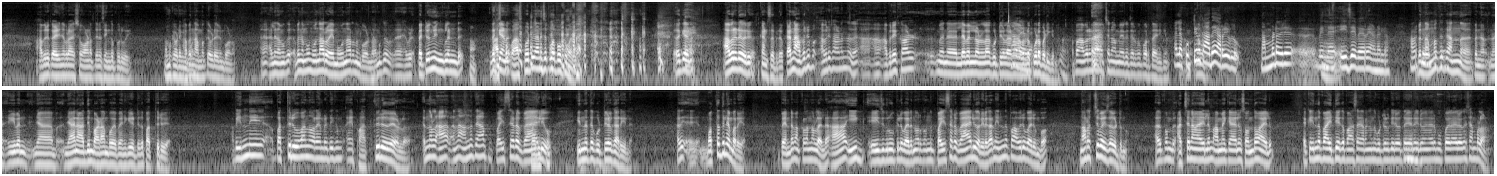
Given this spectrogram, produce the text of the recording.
അവർ കഴിഞ്ഞ പ്രാവശ്യം ഓണത്തിന് സിംഗപ്പൂർ പോയി. നമുക്ക് എവിടെ അപ്പം നമുക്ക് എവിടെയെങ്കിലും പോകണം അല്ല നമുക്ക് അപ്പം നമുക്ക് മൂന്നാർ പോയി. മൂന്നാറൊന്നും പോകണ്ട നമുക്ക് എവിടെ പറ്റുമെങ്കിൽ ഇംഗ്ലണ്ട്. ഇതൊക്കെയാണ്. പാസ്പോർട്ട് കാണിച്ചിട്ടുള്ള പോക്ക് മതി ഇതൊക്കെയാണ് അവരുടെ ഒരു കൺസെപ്റ്റ് കാരണം അവർ അവർ കാണുന്നത് അവരെക്കാൾ പിന്നെ ലെവലിലുള്ള കുട്ടികളാണ് അവരുടെ കൂടെ പഠിക്കുന്നത്. അപ്പോൾ അവരുടെ അച്ഛനും അമ്മയൊക്കെ ചിലപ്പോൾ പുറത്തായിരിക്കും. അല്ല കുട്ടികൾക്ക് അതേ അറിയുള്ളൂ. നമ്മുടെ ഒരു പിന്നെ ഏജ് വേറെയാണല്ലോ. ഇപ്പം നമുക്കൊക്കെ അന്ന് ഇപ്പം ഈവൻ ഞാൻ ഞാൻ ആദ്യം പാടാൻ പോയപ്പോൾ എനിക്ക് കിട്ടിയത് പത്ത് രൂപ അപ്പോൾ ഇന്ന് ഈ പത്ത് രൂപ എന്ന് പറയുമ്പോഴത്തേക്കും ഏ പത്ത് രൂപയേ ഉള്ളൂ എന്നുള്ള ആ എന്നാൽ അന്നത്തെ ആ പൈസയുടെ വാല്യൂ ഇന്നത്തെ കുട്ടികൾക്ക് അറിയില്ല. അത് മൊത്തത്തിൽ ഞാൻ പറയാം. ഇപ്പം എന്റെ മക്കളെന്നുള്ളതല്ല ആ ഈ ഏജ് ഗ്രൂപ്പിൽ വരുന്നവർക്കൊന്നും പൈസയുടെ വാല്യൂ അറിയില്ല. കാരണം ഇന്നിപ്പോൾ അവർ വരുമ്പോൾ നിറച്ച് പൈസ കിട്ടുന്നു. അതിപ്പം അച്ഛനായാലും അമ്മയ്ക്കായാലും സ്വന്തമായാലും ഒക്കെ ഇന്ന് ഇപ്പോൾ ഐ ടി ഒക്കെ പാസ്സായി ഇറങ്ങുന്ന കുട്ടികൾക്ക് ഇരുപത്തയ്യായിരം ഇരുപതിനായിരം മുപ്പതിനായിരം ഒക്കെ ശമ്പളമാണ്.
